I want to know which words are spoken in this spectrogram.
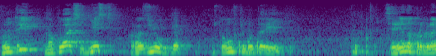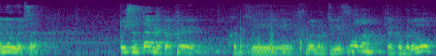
Внутри на плате есть разъем для установки батарейки. Сирена программируется точно так же, как и, как и номер телефона, как и брелок.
